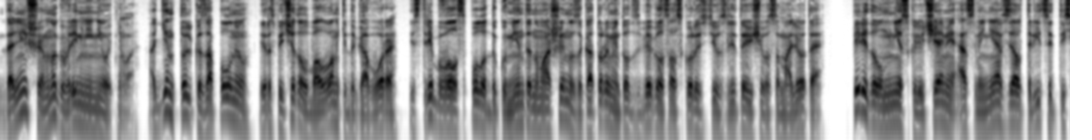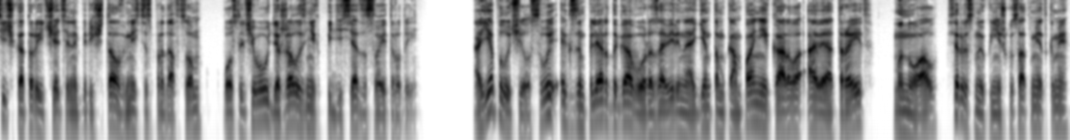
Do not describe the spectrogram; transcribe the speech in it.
Дальнейшее много времени не отняло. Агент только заполнил и распечатал болванки договора, истребовал с пола документы на машину, за которыми тот сбегал со скоростью взлетающего самолета, передал мне с ключами, а с меня взял 30 тысяч, которые тщательно пересчитал вместе с продавцом, после чего удержал из них 50 за свои труды. А я получил свой экземпляр договора, заверенный агентом компании Карла Aviatrade, мануал, сервисную книжку с отметками,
